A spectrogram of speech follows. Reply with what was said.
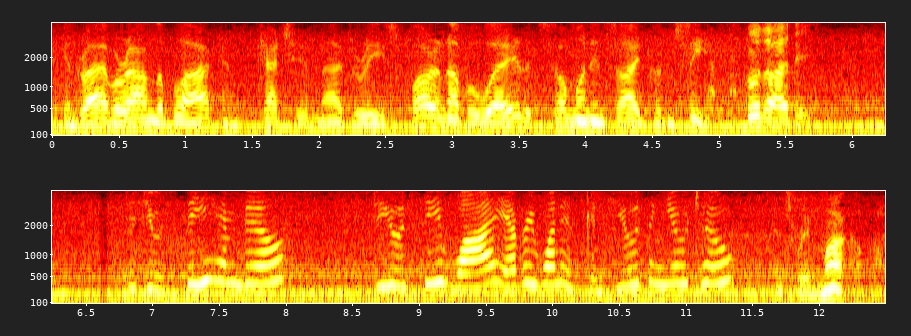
You can drive around the block and catch him after he's far enough away that someone inside couldn't see him. Good idea. Did you see him, Bill? Do you see why everyone is confusing you two? It's remarkable.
